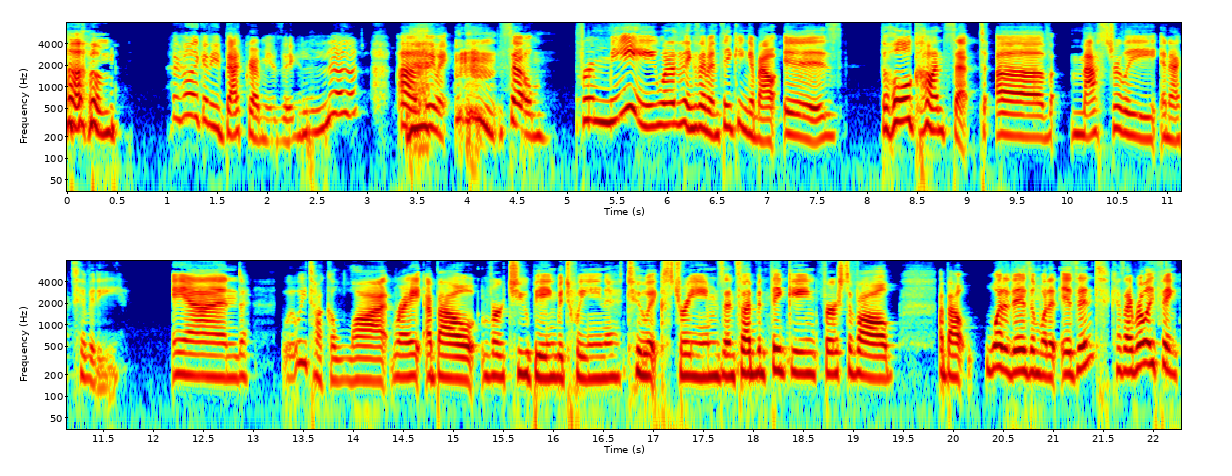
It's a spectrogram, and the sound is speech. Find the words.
um, I feel like I need background music. Um, anyway, so for me, one of the things I've been thinking about is the whole concept of masterly inactivity. And we talk a lot, right, about virtue being between two extremes. And so I've been thinking, first of all, about what it is and what it isn't, because I really think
